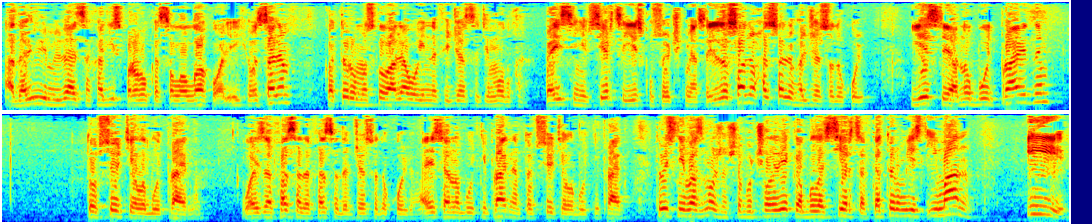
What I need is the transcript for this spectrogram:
А далилем является хадис пророка, саллаллаху алейхи вассалям, которому сказал Аляу инна фиджасати мудха. Поистине в сердце есть кусочек мяса. И засалю хасалю хаджасаду куль. Если оно будет праведным, то все тело будет праведным. Уайза фасада фасада джасаду. А если оно будет неправедным, то все тело будет неправедным. То есть невозможно, чтобы у человека было сердце, в котором есть иман, и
